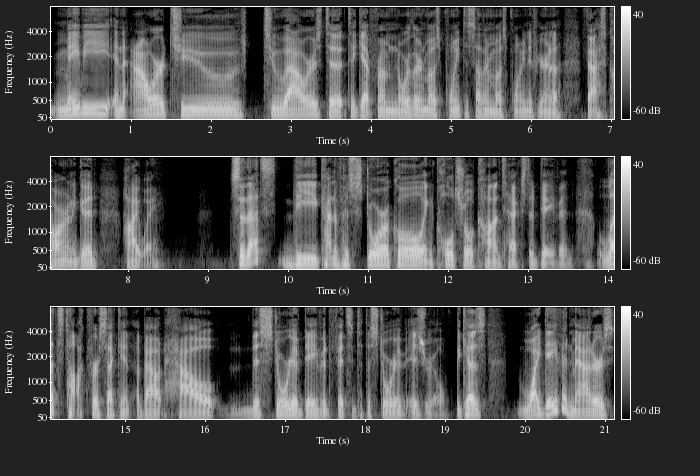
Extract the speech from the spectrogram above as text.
maybe an hour to two hours to, to get from northernmost point to southernmost point if you're in a fast car on a good highway. So that's the kind of historical and cultural context of David. Let's talk for a second about how this story of David fits into the story of Israel. Because why David matters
